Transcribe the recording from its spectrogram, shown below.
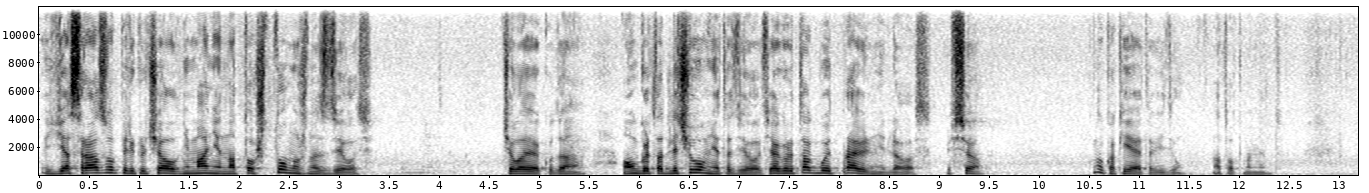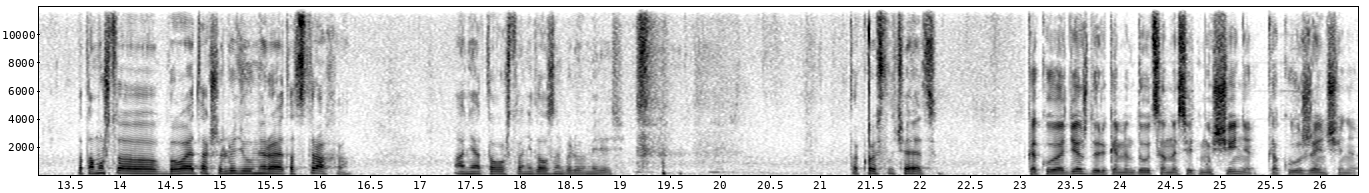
Я сразу переключал внимание на то, что нужно сделать человеку, да. А он говорит, а для чего мне это делать? Я говорю, так будет правильнее для вас. И все. Ну, как я это видел на тот момент. Потому что бывает так, что люди умирают от страха, а не от того, что они должны были умереть. Такое случается. Какую одежду рекомендуется носить мужчине, какую женщине?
